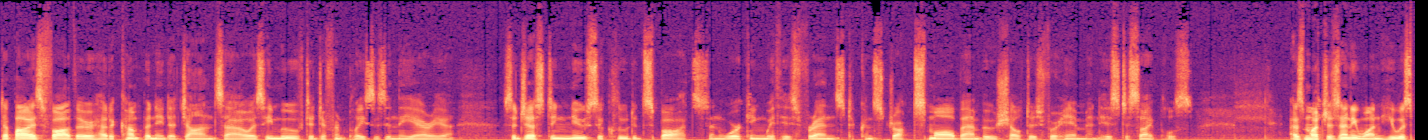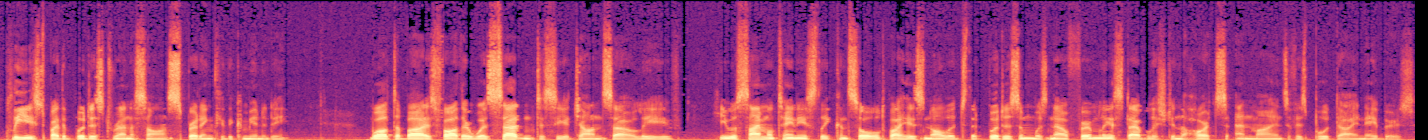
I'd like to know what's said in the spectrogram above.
Tapai's father had accompanied Ajahn Sao as he moved to different places in the area, suggesting new secluded spots and working with his friends to construct small bamboo shelters for him and his disciples. As much as anyone, he was pleased by the Buddhist renaissance spreading through the community. While Tapai's father was saddened to see Ajahn Sao leave, he was simultaneously consoled by his knowledge that Buddhism was now firmly established in the hearts and minds of his Phu Tai neighbors.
